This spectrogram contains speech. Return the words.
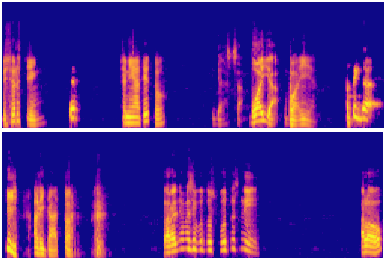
Di searching. Iya. Seniat itu. Biasa. Buaya. Iya. Tapi nggak Ih, aligator. Suaranya masih putus-putus nih. Halo?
